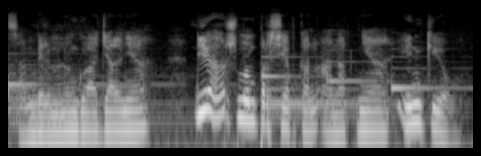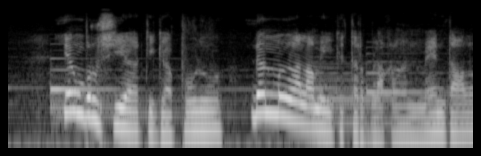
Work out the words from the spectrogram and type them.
Sambil menunggu ajalnya, dia harus mempersiapkan anaknya Inkyo yang berusia 30 dan mengalami keterbelakangan mental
